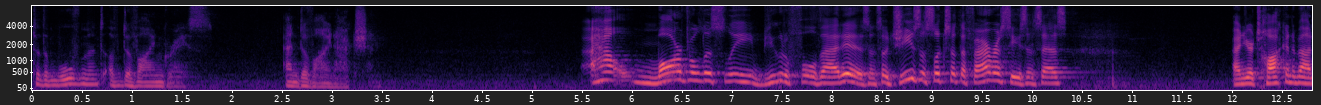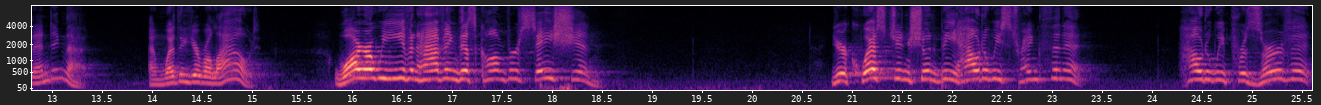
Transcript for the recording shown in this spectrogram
to the movement of divine grace and divine action. How marvelously beautiful that is. And so Jesus looks at the Pharisees and says, And you're talking about ending that and whether you're allowed. Why are we even having this conversation? Your question should be how do we strengthen it? How do we preserve it?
